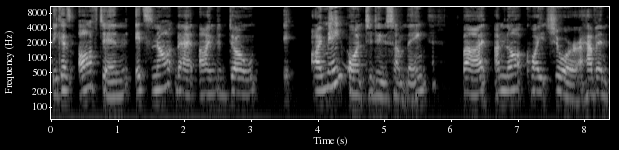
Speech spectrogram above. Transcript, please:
Because often it's not that I don't, I may want to do something, but I'm not quite sure. I haven't,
